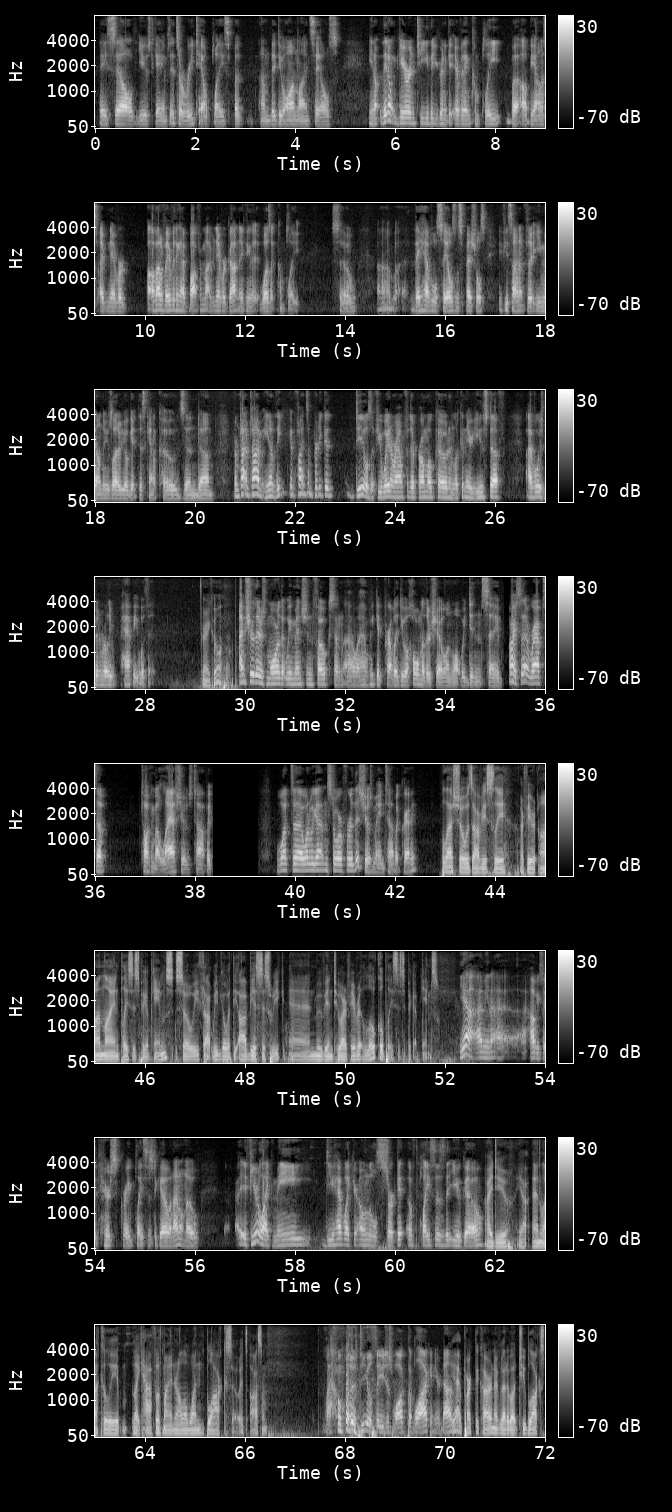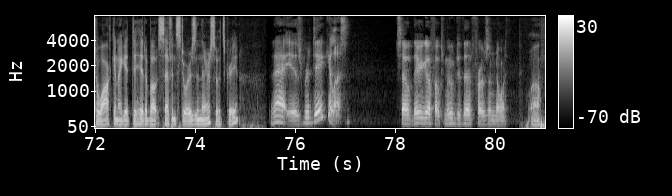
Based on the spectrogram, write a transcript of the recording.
they sell used games. It's a retail place, but um, they do online sales. You know, they don't guarantee that you're going to get everything complete, but I'll be honest, I've never, out of everything I've bought from them, I've never gotten anything that wasn't complete. So um, they have little sales and specials. If you sign up for their email newsletter, you'll get discount codes. And um, from time to time, you know, they, you can find some pretty good deals if you wait around for their promo code and look in their used stuff. I've always been really happy with it. Very cool. I'm sure there's more that we mentioned, folks, and uh, well, we could probably do a whole nother show on what we didn't say. All right, so that wraps up talking about last show's topic. What uh, what do we got in store for this show's main topic, Crabby? Well, last show was obviously our favorite online places to pick up games, so we thought we'd go with the obvious this week and move into our favorite local places to pick up games. Yeah, I mean, I, obviously there's great places to go, and I don't know if you're like me. Do you have like your own little circuit of places that you go? I do, yeah. And luckily, like half of mine are all in one block, so it's awesome. Wow, what a deal! So you just walk the block and you're done. Yeah, I park the car and I've got about two blocks to walk, and I get to hit about seven stores in there, so it's great. That is ridiculous. So there you go, folks. Move to the frozen north. Well,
